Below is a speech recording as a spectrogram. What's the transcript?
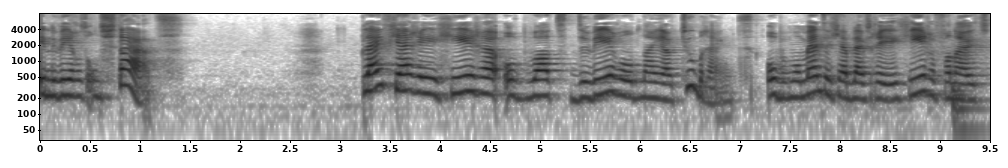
in de wereld ontstaat. Blijf jij reageren op wat de wereld naar jou toe brengt? Op het moment dat jij blijft reageren vanuit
